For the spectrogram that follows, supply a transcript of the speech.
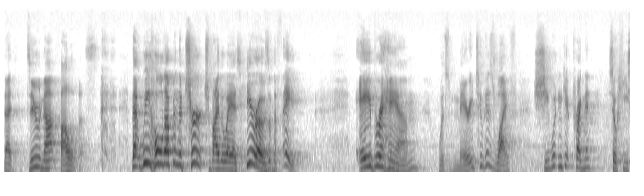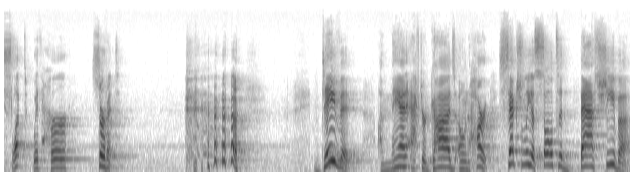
that do not follow this, that we hold up in the church, by the way, as heroes of the faith. Abraham was married to his wife. She wouldn't get pregnant, so he slept with her servant. David a man after God's own heart, sexually assaulted Bathsheba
